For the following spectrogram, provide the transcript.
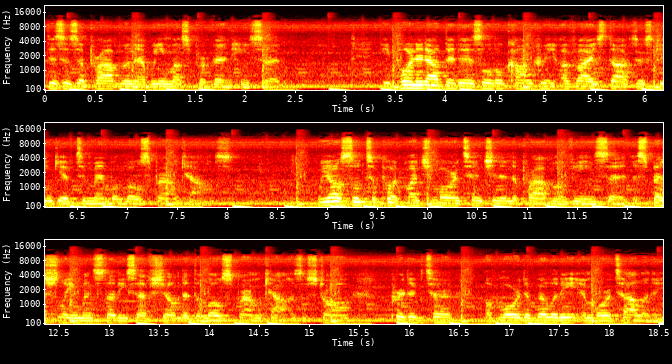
This is a problem that we must prevent, he said. He pointed out that there is little concrete advice doctors can give to men with low sperm counts. We also to put much more attention in the problem, Levine said, especially when studies have shown that the low sperm count is a strong predictor of morbidity and mortality.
